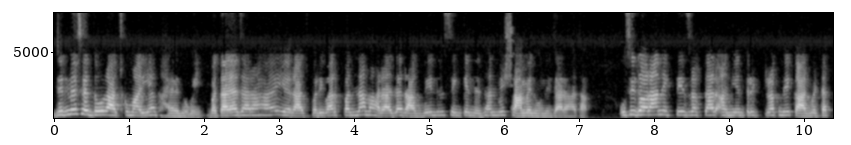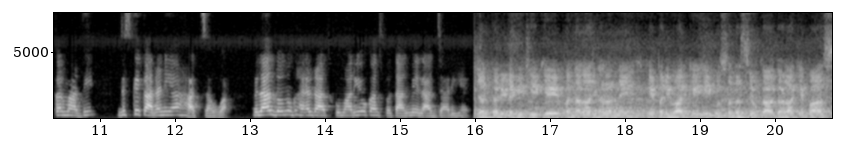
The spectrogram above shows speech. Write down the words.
जिनमें से दो राजकुमारियाँ घायल हो गईं। बताया जा रहा है, यह राज परिवार पन्ना महाराजा राघवेंद्र सिंह के निधन में शामिल होने जा रहा था। उसी दौरान एक तेज रफ्तार अनियंत्रित ट्रक ने कार में टक्कर मार दी, जिसके कारण यह हादसा हुआ। फ़िलहाल दोनों घायल राजकुमारियों का अस्पताल में इलाज जारी है। जानकारी लगी थी कि पन्ना राजघराने के परिवार के ही कुछ सदस्यों का गढ़ा के पास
